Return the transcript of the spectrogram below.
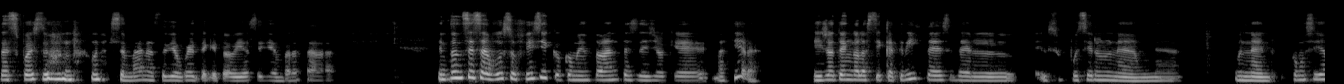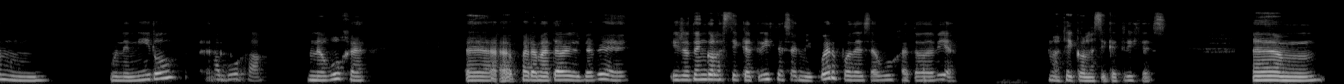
después de una semana se dio cuenta que todavía seguía embarazada. Entonces abuso físico comenzó antes de yo que naciera. Y yo tengo las cicatrices del, pusieron una, una, una ¿cómo se llama? una needle. Aguja. Una aguja eh, para matar al bebé y yo tengo las cicatrices en mi cuerpo de esa aguja todavía. Nací con las cicatrices. Em,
